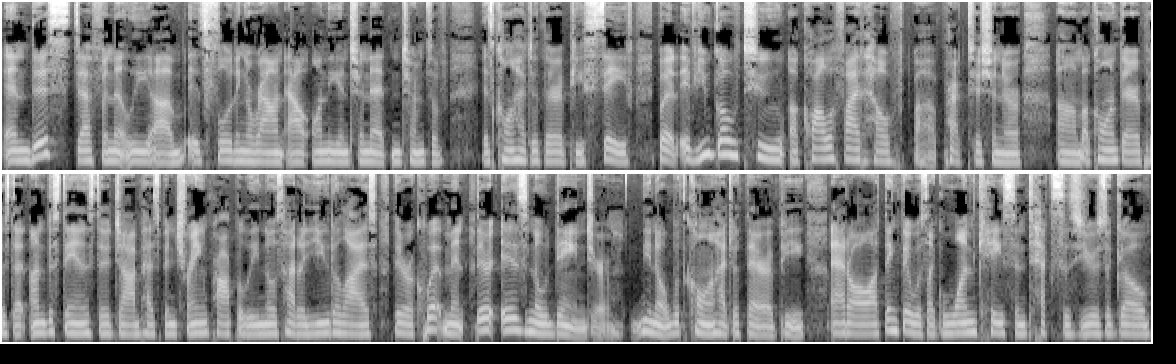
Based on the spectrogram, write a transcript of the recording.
And this definitely um, is floating around out on the internet in terms of is colon hydrotherapy safe? But if you go to a qualified health uh, practitioner, um, a colon therapist that understands their job, has been trained properly, knows how to utilize their equipment, there is no danger, you know, with colon hydrotherapy at all. I think there was like one case in Texas years ago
